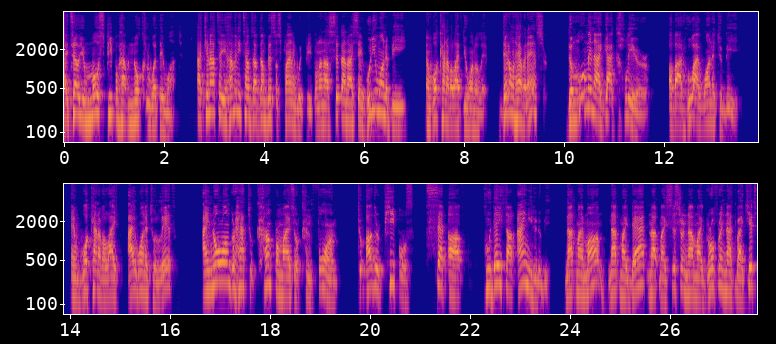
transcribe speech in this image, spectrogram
I tell you, most people have no clue what they want. I cannot tell you how many times I've done business planning with people, and I'll sit down and I say, Who do you want to be and what kind of a life do you want to live? They don't have an answer. The moment I got clear about who I wanted to be and what kind of a life I wanted to live, I no longer had to compromise or conform to other people's set of who they thought I needed to be. Not my mom, not my dad, not my sister, not my girlfriend, not my kids,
